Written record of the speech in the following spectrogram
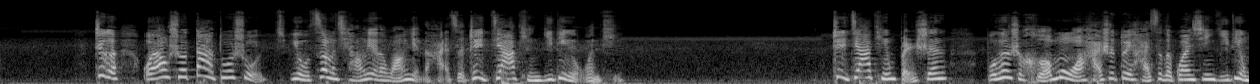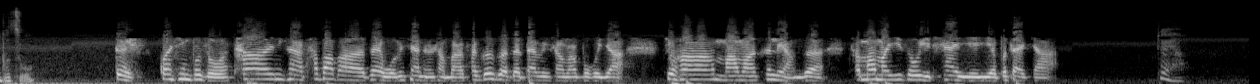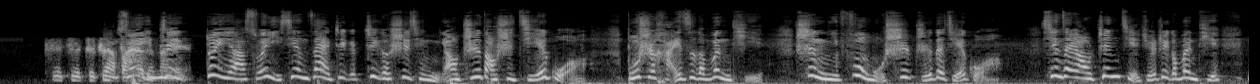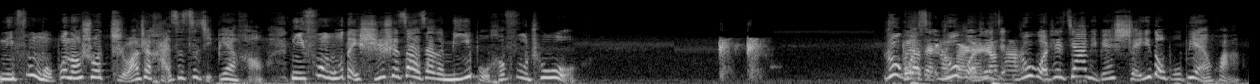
这个我要说，大多数有这么强烈的网瘾的孩子，这家庭一定有问题。这家庭本身。不论是和睦啊，还是对孩子的关心，一定不足。对，关心不足。他，你看，他爸爸在我们县城上班，他哥哥在单位上班不回家，就他妈妈他两个。他妈妈一周一天也也不在家。对呀。这这这这样把所以这对呀，所以现在这个这个事情，你要知道是结果，不是孩子的问题，是你父母失职的结果。现在要真解决这个问题，你父母不能说指望这孩子自己变好，你父母得实实在在的弥补和付出。如果如果这家如果这家里边谁都不变化，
